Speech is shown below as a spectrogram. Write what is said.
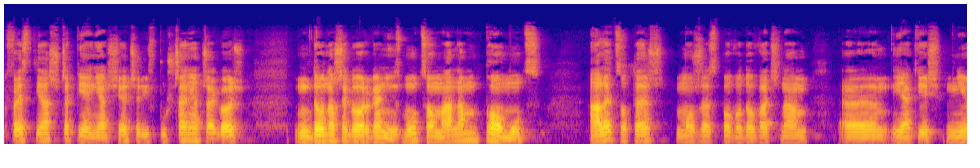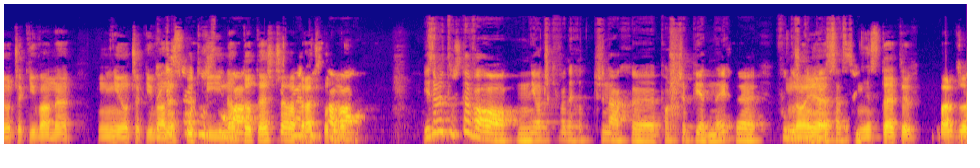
kwestia szczepienia się, czyli wpuszczenia czegoś do naszego organizmu, co ma nam pomóc, ale co też może spowodować nam jakieś nieoczekiwane, nieoczekiwane skutki. No to też trzeba brać pod uwagę. Jest nawet ustawa o nieoczekiwanych odczynach e, poszczepiennych. E, Fundusz no jest, niestety. Bardzo,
